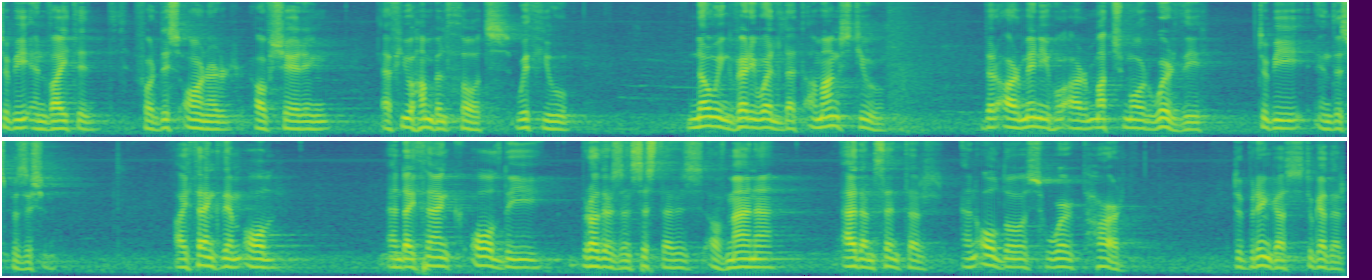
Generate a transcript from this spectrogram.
to be invited for this honor of sharing a few humble thoughts with you, knowing very well that amongst you there are many who are much more worthy to be in this position. I thank them all, and I thank all the brothers and sisters of Mana, Adam Center, and all those who worked hard to bring us together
